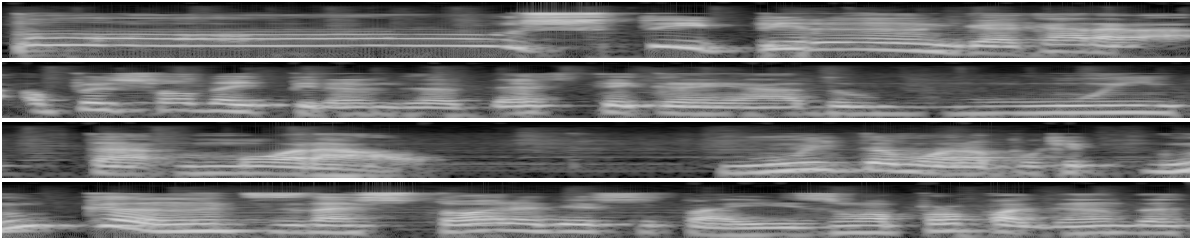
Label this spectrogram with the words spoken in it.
posto Ipiranga. Cara, o pessoal da Ipiranga deve ter ganhado muita moral. Muita moral, porque nunca antes na história desse país uma propaganda,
